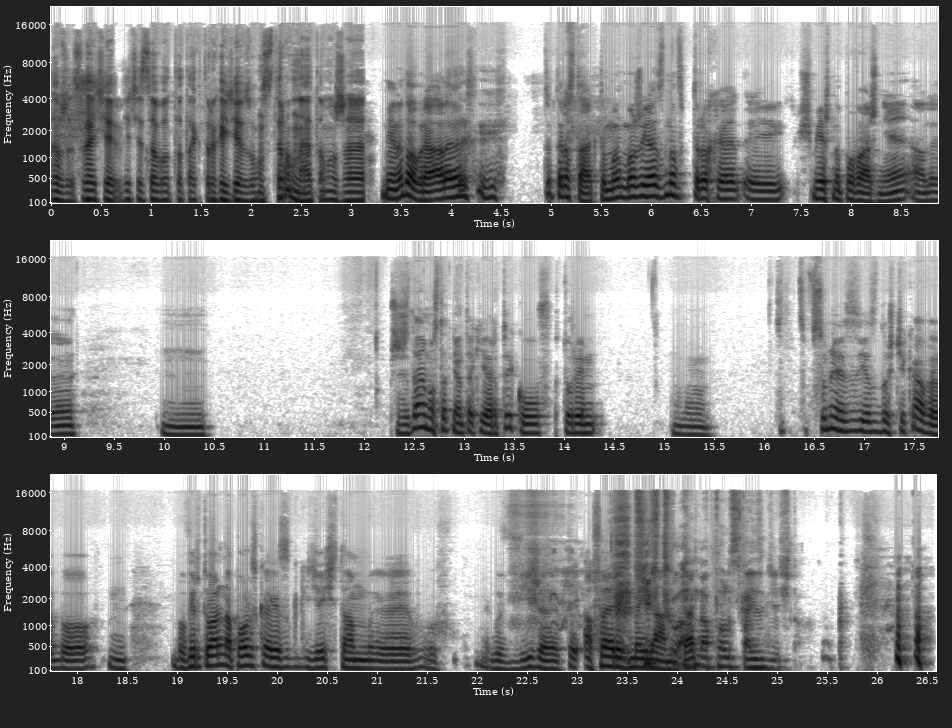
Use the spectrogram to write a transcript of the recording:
Dobrze, słuchajcie, wiecie co, bo to tak trochę idzie w złą stronę, to może... Nie, no dobra, ale to teraz tak, to może ja znów trochę y, śmieszno poważnie, ale y, przeczytałem ostatnio taki artykuł, w którym y, w sumie jest, jest dość ciekawe, bo, mm, bo wirtualna Polska jest gdzieś tam y, jakby w wirze tej afery z mailami. Wirtualna tak? Polska jest gdzieś tam.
